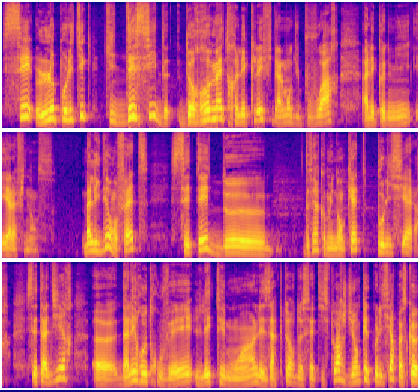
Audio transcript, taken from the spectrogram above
c'est le politique qui décide de remettre les clés finalement du pouvoir à l'économie et à la finance. Bah, L'idée, en fait, c'était de de faire comme une enquête policière, c'est-à-dire euh, d'aller retrouver les témoins, les acteurs de cette histoire. Je dis enquête policière parce que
